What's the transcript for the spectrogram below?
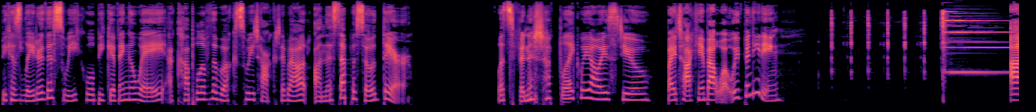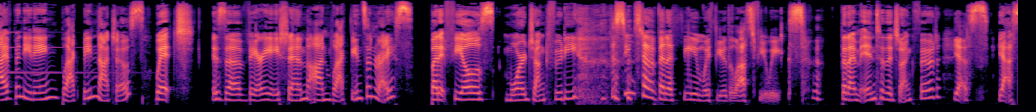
because later this week we'll be giving away a couple of the books we talked about on this episode there. Let's finish up like we always do by talking about what we've been eating. I've been eating black bean nachos, which is a variation on black beans and rice, but it feels more junk foody. This seems to have been a theme with you the last few weeks. that I'm into the junk food. yes. Yes,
